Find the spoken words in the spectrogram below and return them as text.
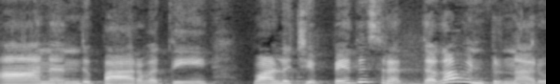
ఆనంద్ పార్వతి వాళ్ళు చెప్పేది శ్రద్ధగా వింటున్నారు.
